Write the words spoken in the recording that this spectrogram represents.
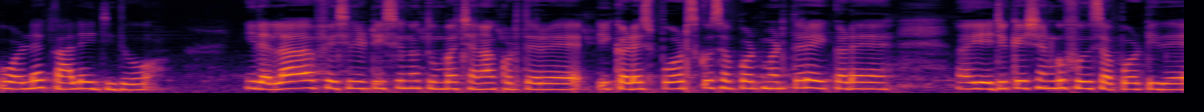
ಒಳ್ಳೆ ಕಾಲೇಜ್ ಇದು. ಇಲ್ಲೆಲ್ಲ ಫೆಸಿಲಿಟೀಸನ್ನು ತುಂಬ ಚೆನ್ನಾಗಿ ಕೊಡ್ತಾರೆ. ಈ ಕಡೆ ಸ್ಪೋರ್ಟ್ಸ್ಗೂ ಸಪೋರ್ಟ್ ಮಾಡ್ತಾರೆ, ಈ ಕಡೆ ಎಜುಕೇಷನ್ಗೂ ಫುಲ್ ಸಪೋರ್ಟ್ ಇದೆ.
